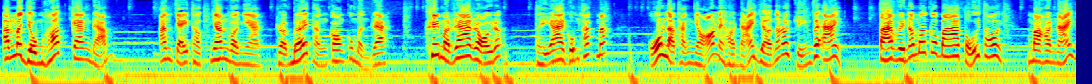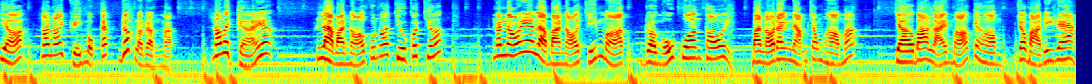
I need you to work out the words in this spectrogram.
Anh mới dùng hết can đảm. Anh chạy thật nhanh vào nhà, rồi bế thằng con của mình ra. Khi mà ra rồi đó, thì ai cũng thắc mắc, ủa là thằng nhỏ này hồi nãy giờ nó nói chuyện với ai? Tại vì nó mới có 3 tuổi thôi, mà hồi nãy giờ nó nói chuyện một cách rất là rành mạch. Nó mới kể á, là bà nội của nó chưa có chết. Nó nói là bà nội chỉ mệt rồi ngủ quên thôi. Bà nội đang nằm trong hòm á, chờ ba lại mở cái hòm cho bà đi ra.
